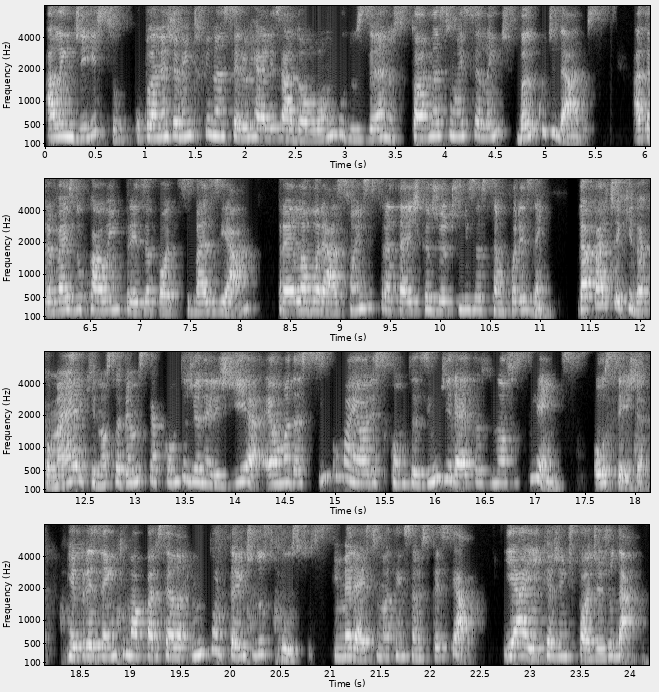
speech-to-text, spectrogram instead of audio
Além disso, o planejamento financeiro realizado ao longo dos anos torna-se um excelente banco de dados, através do qual a empresa pode se basear para elaborar ações estratégicas de otimização, por exemplo. Da parte aqui da Comerc, nós sabemos que a conta de energia é uma das cinco maiores contas indiretas dos nossos clientes, ou seja, representa uma parcela importante dos custos e merece uma atenção especial. E é aí que a gente pode ajudar.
